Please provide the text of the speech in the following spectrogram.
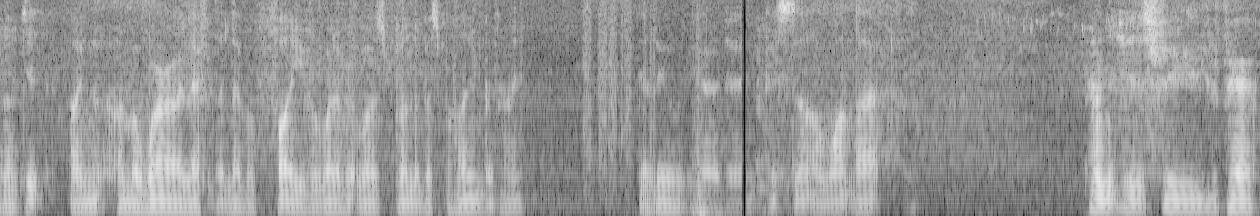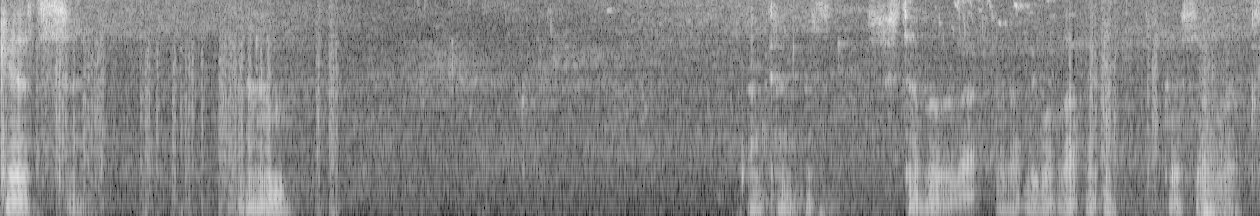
And I did. I, I'm aware I left the level 5 or whatever it was blunderbuss behind, but I gotta do what you gotta do. Pistol, I want that. Bandages, food, repair kits. Um, okay, let's, just have a look at that. I don't want that. Of course, it works.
